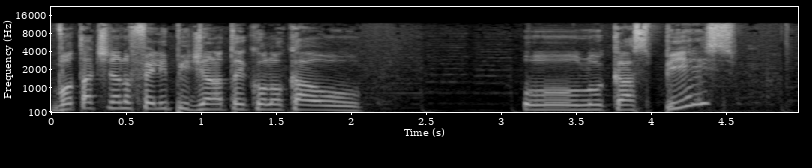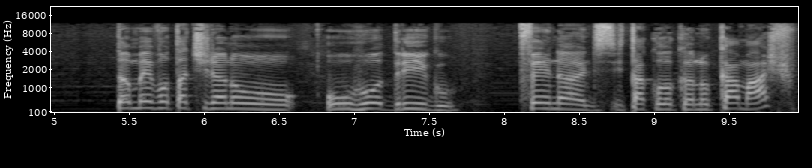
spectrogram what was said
Vou estar tá tirando o Felipe Jonathan e colocar o, o Lucas Pires. Também vou estar tá tirando o, o Rodrigo Fernandes e tá colocando o Camacho.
